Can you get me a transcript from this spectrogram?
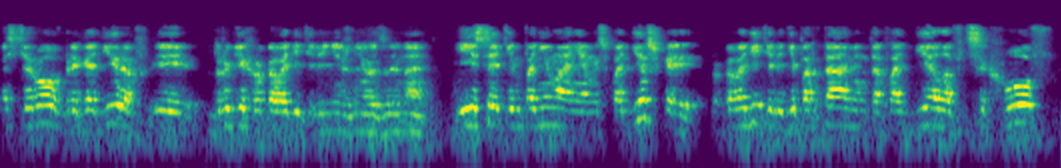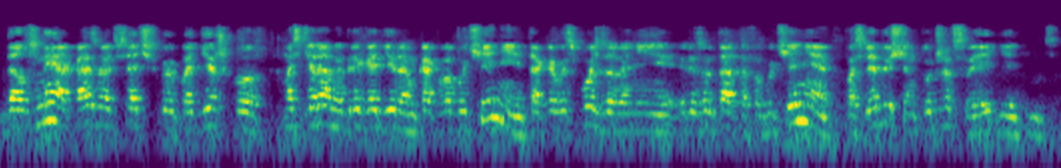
мастеров, бригадиров и других руководителей нижнего звена и с этим пониманием и с поддержкой руководители департаментов, отделов, цехов должны оказывать всяческую поддержку мастерам и бригадирам как в обучении, так и в использовании результатов обучения в последующем тут же в своей деятельности.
